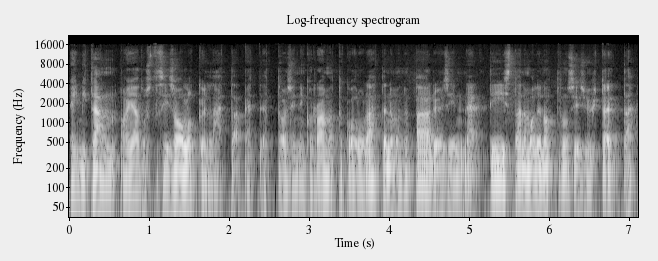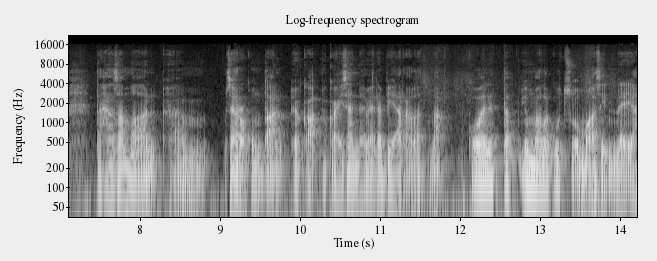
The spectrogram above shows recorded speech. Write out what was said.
ei mitään ajatusta siis ollut kyllä, että, että, että olisin niin raamattokouluun lähtenyt, mutta mä päädyin sinne tiistaina. Mä olin ottanut siis yhteyttä tähän samaan äm, seurakuntaan, joka, joka isännöi meidän vierailla, että mä koen, että Jumala kutsuu mua sinne ja,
